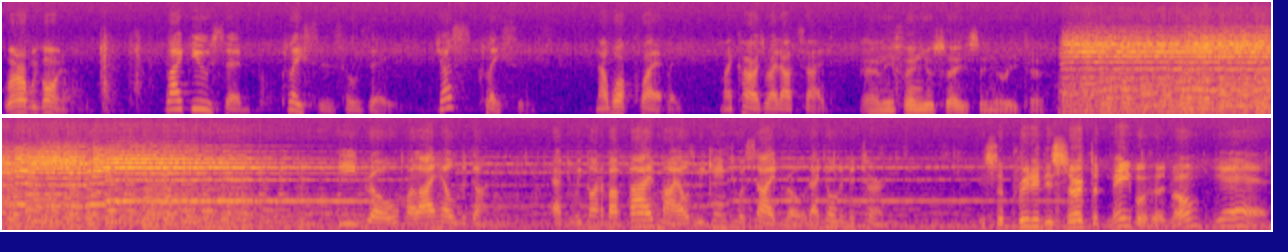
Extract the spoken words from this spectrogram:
Where are we going? Like you said, places, Jose. Just places. Now walk quietly. My car's right outside. Anything you say, senorita. He drove while I held the gun. After we'd gone about five miles, we came to a side road. I told him to turn. It's a pretty deserted neighborhood, no? Yes.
